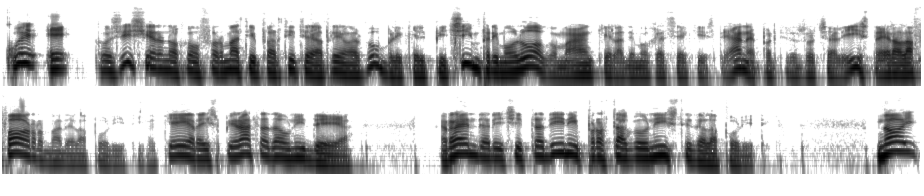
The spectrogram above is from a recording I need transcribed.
Que- e così si erano conformati i partiti della Prima Repubblica, il PC in primo luogo, ma anche la Democrazia Cristiana, il Partito Socialista, era la forma della politica, che era ispirata da un'idea, rendere i cittadini protagonisti della politica. Noi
